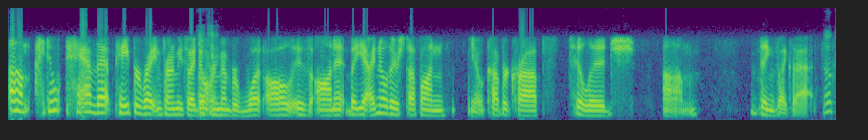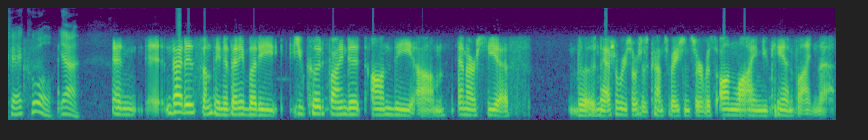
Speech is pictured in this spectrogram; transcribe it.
um, I don't have that paper right in front of me, so I don't okay. remember what all is on it. But yeah, I know there's stuff on you know cover crops, tillage, um, things like that. Okay, cool. Yeah. And that is something. If anybody, you could find it on the um, NRCS, the Natural Resources Conservation Service online. You can find that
